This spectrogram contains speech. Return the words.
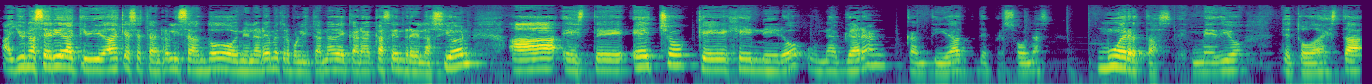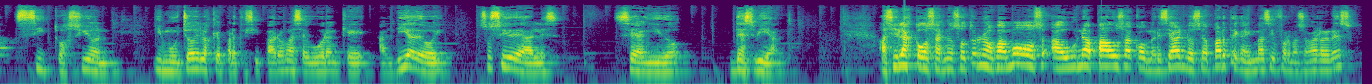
Hay una serie de actividades que se están realizando en el área metropolitana de Caracas en relación a este hecho que generó una gran cantidad de personas muertas en medio de toda esta situación y muchos de los que participaron aseguran que al día de hoy sus ideales se han ido desviando. Así las cosas, nosotros nos vamos a una pausa comercial, no se aparten, hay más información al regreso.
